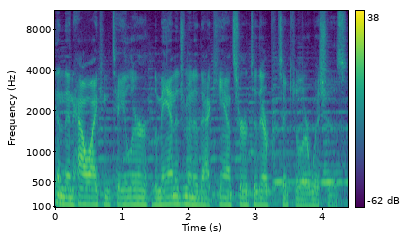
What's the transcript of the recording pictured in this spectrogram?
and then how I can tailor the management of that cancer to their particular wishes.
